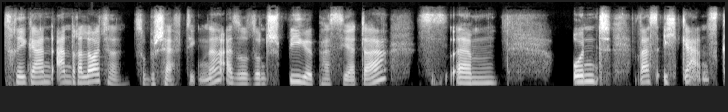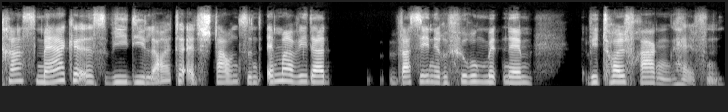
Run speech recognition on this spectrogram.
Triggern anderer Leute zu beschäftigen. Ne? Also so ein Spiegel passiert da. Ist, ähm, und was ich ganz krass merke, ist, wie die Leute erstaunt sind, immer wieder, was sie in ihre Führung mitnehmen, wie toll Fragen helfen,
